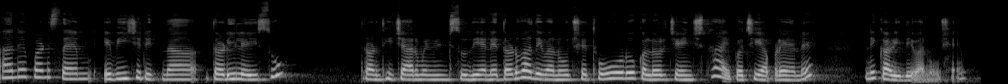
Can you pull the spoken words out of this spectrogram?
આને પણ સેમ એવી જ રીતના તળી લઈશું. ત્રણથી ચાર મિનિટ સુધી એને તળવા દેવાનું છે. થોડો કલર ચેન્જ થાય પછી આપણે એને નીકાળી દેવાનું છે.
